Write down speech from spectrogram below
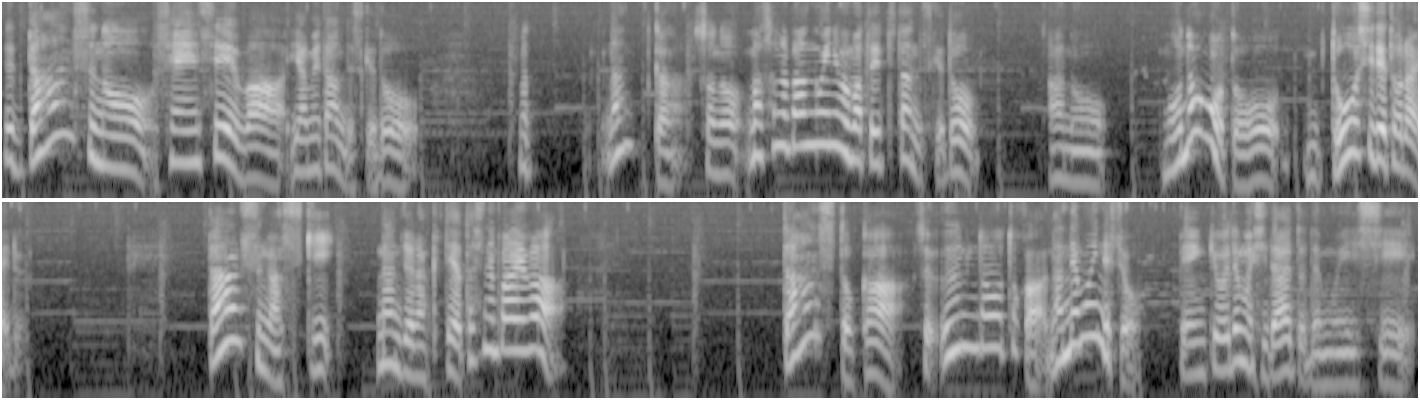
でダンスの先生は辞めたんですけど、ま、なんかなその,、まあ、その番組にもまた言ってたんですけどあの物事を動詞で捉えるダンスが好きなんじゃなくて私の場合はダンスとかそういう運動とか何でもいいんですよ勉強でもいいしダイエットでもいいし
